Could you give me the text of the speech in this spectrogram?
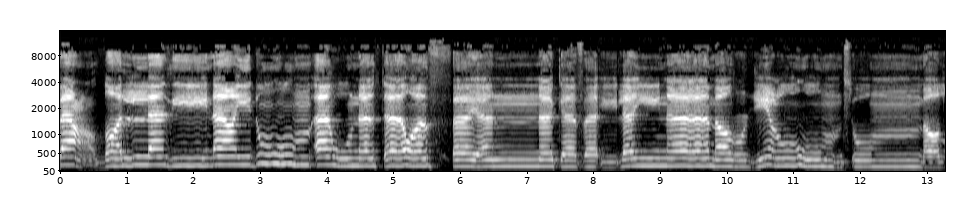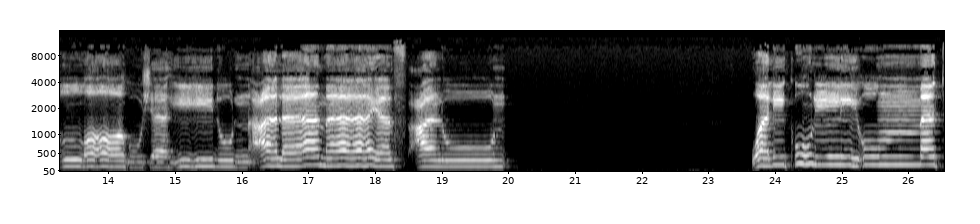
بعض الذي نعدهم أو نتوفى نتوفينك فإلينا مرجعهم ثم الله شهيد على ما يفعلون ولكل أمة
